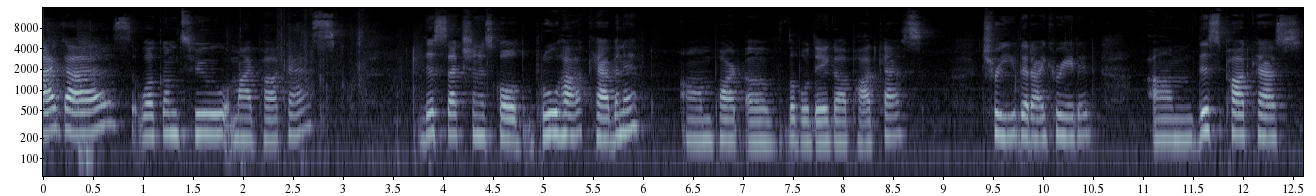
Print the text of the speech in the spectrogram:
Hi, guys. Welcome to my podcast. This section is called Bruja Cabinet, um, part of the Bodega podcast tree that I created. Um, this podcast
